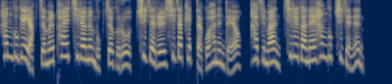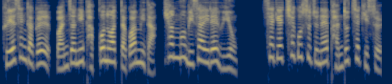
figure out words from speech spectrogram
한국의 약점을 파헤치려는 목적으로 취재를 시작했다고 하는데요. 하지만 7일간의 한국 취재는 그의 생각을 완전히 바꿔놓았다고 합니다. 현무 미사일의 위용, 세계 최고 수준의 반도체 기술,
